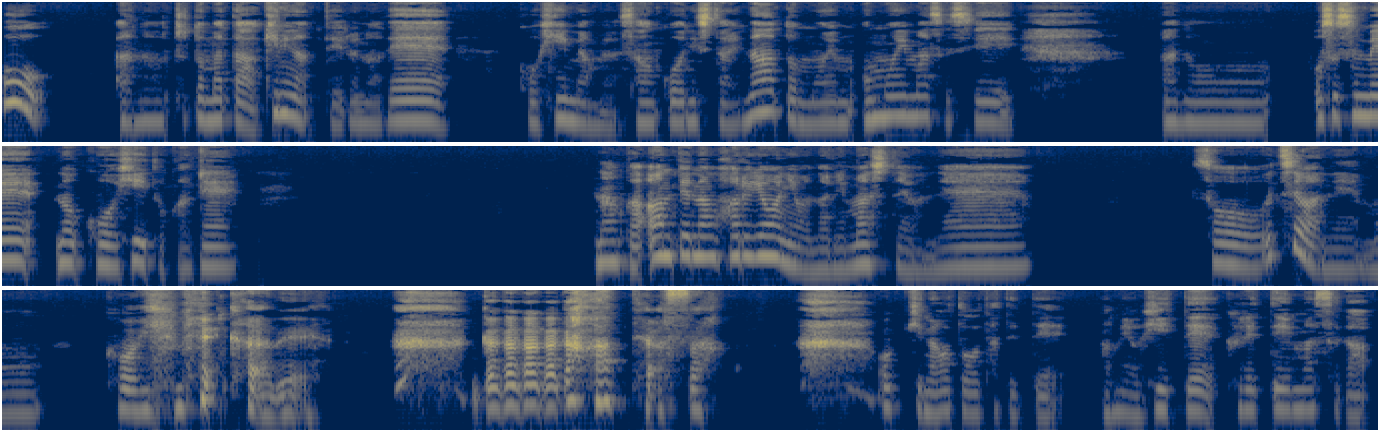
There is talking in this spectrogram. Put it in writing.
を、あの、ちょっとまた気になっているので、コーヒー豆を参考にしたいなと思い、思いますし、あの、おすすめのコーヒーとかね、なんかアンテナを張るようにはなりましたよね。そう、うちはね、もう、コーヒーメーカーで ガガガガガって朝、大きな音を立てて、雨を引いてくれていますが、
